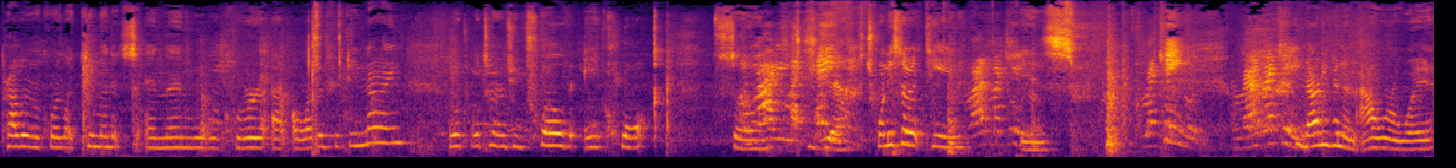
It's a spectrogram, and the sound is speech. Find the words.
probably record like two minutes, and then we'll record at 11:59, which will turn to 12 o'clock. So yeah, 2017 Around my cane. is My cane. Around my not even an hour away,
